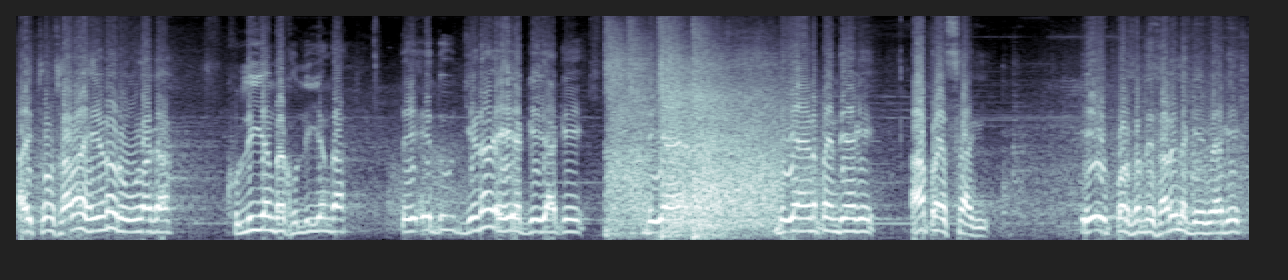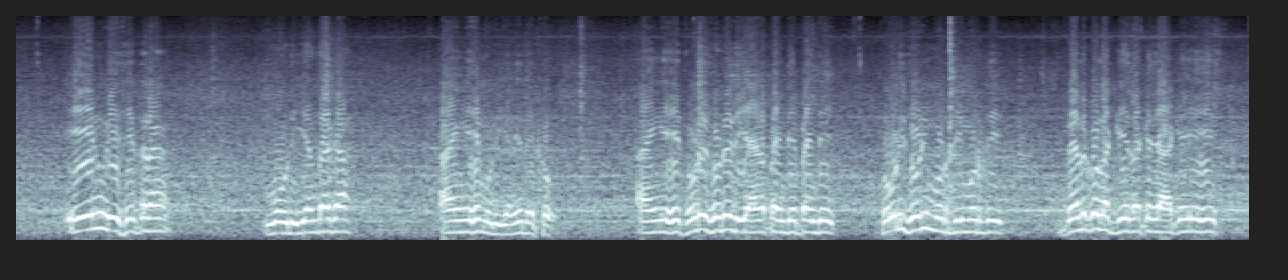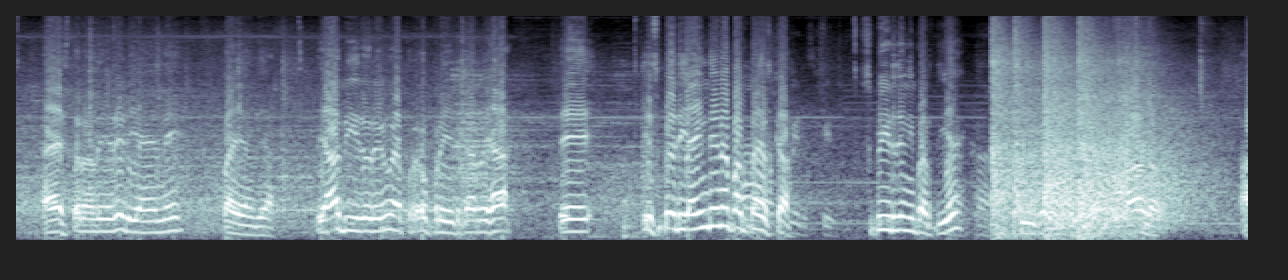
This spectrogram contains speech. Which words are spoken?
ਇੱਥੋਂ ਸਾਰਾ ਇਹ ਜਿਹੜਾ ਰੋਲ ਹੈਗਾ ਖੁੱਲੀ ਜਾਂਦਾ ਖੁੱਲੀ ਜਾਂਦਾ। ਤੇ ਇਹ ਦੂ- ਜਿਹੜਾ ਇਹ ਅੱਗੇ ਜਾ ਕੇ ਡਿਜ਼ਾਈਨ ਡਿਜ਼ਾਈਨ ਪੈਂਦੇ ਹੈਗੇ, ਆਹ ਪ੍ਰੈਸ ਆ ਗਈ। ਇਹ ਉੱਪਰ ਥੱਲੇ ਸਾਰੇ ਲੱਗੇ ਹੋਏ ਹੈਗੇ। ਇਹਨੂੰ ਇਸੇ ਤਰ੍ਹਾਂ ਮੋੜੀ ਜਾਂਦਾਗਾ ਐਂ ਇਹ ਮੁੜੀ ਜਾਂਦੀ ਦੇਖੋ। ਐਂ ਇਹ ਥੋੜੇ ਥੋੜੇ ਡਿਜ਼ਾਈਨ ਪੈਂਦੇ ਪੈਂਦੇ ਥੋੜੀ ਥੋੜੀ ਮੁੜਦੀ ਮੁੜਦੀ ਬਿਲਕੁਲ ਅੱਗੇ ਤੱਕ ਜਾ ਕੇ ਇਹ ਇਸ ਤਰ੍ਹਾਂ ਦੇ ਜਿਹੜੇ ਡਿਜ਼ਾਈਨ ਨੇ ਪੈ ਜਾਂਦੇ ਆ। ਤੇ ਆਹ ਵੀਰ ਹੋਰ ਇਹਨੂੰ ਆਪਰੇਟ ਕਰ ਰਿਹਾ ਤੇ ਇਸ पे डिज़ाइन देना पड़ता है इसका। स्पीड देनी पड़ती है। ठीक है। आ लो।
